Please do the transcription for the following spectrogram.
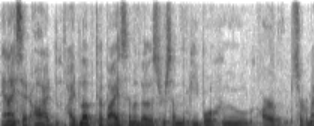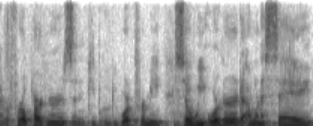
And I said, Oh, I'd, I'd love to buy some of those for some of the people who are sort of my referral partners and people who do work for me. So we ordered, I want to say,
